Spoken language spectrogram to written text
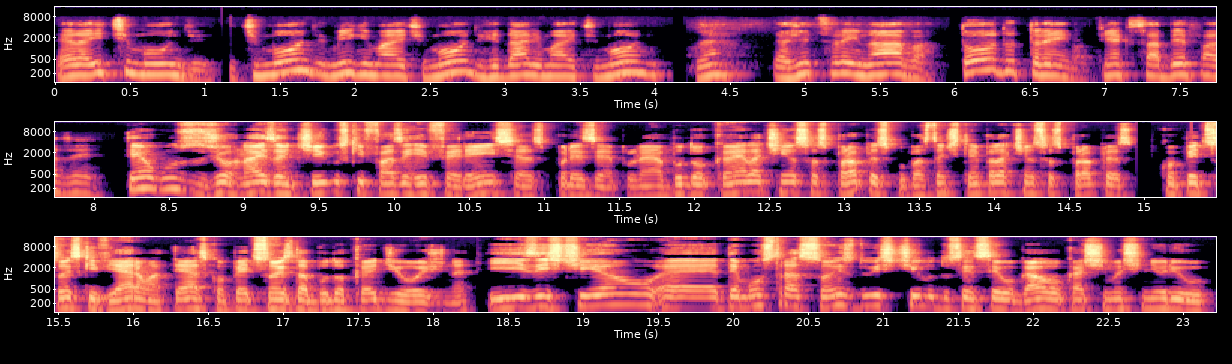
era Itimonde. Itimonde, Migi Mai Itimonde, Hidari Mai Itimonde, né? E a gente treinava todo treino, tinha que saber fazer. Tem alguns jornais antigos que fazem referências, por exemplo, né? A Budokan ela tinha suas próprias, por bastante tempo ela tinha suas próprias competições que vieram até as competições da Budokan de hoje, né? E existiam é, demonstrações do estilo do Sensei Ogawa ou Kashima Shinryu.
